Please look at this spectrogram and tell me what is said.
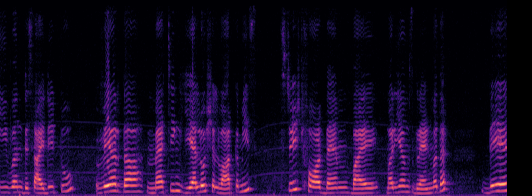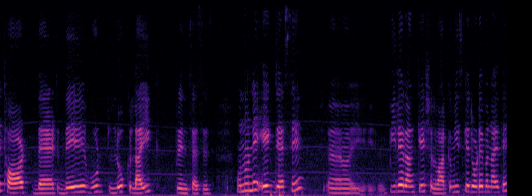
even decided to wear the matching yellow shalwar kameez stitched for them by Mariam's grandmother they thought that they would look like princesses उन्होंने एक जैसे पीले रंग के शलवार कमीज़ के जोड़े बनाए थे,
